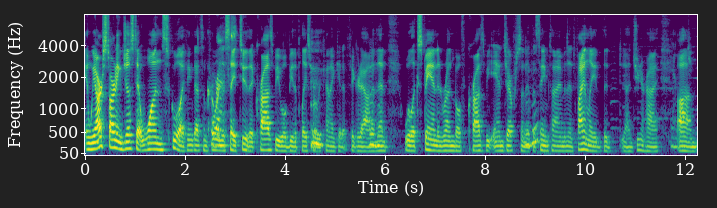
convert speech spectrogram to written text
And we are starting just at one school. I think that's important to Correct. say too. That Crosby will be the place where we kind of get it figured out, and then we'll expand and run both Crosby and Jefferson at the same time, and then finally the uh, junior high um,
